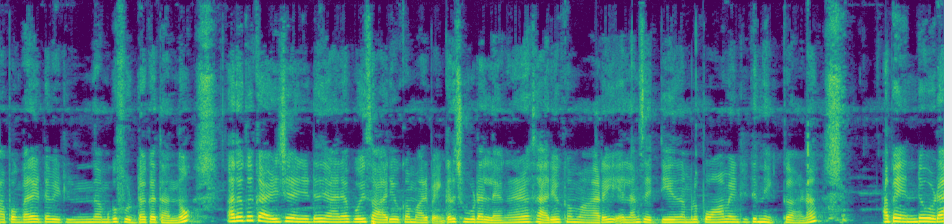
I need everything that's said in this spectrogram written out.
ആ പൊങ്കാല ഇട്ട വീട്ടിൽ നിന്ന് നമുക്ക് ഫുഡൊക്കെ തന്നു. അതൊക്കെ കഴിച്ച് കഴിഞ്ഞിട്ട് ഞാൻ പോയി സാരിയൊക്കെ മാറി. ഭയങ്കര ചൂടല്ലേ? അങ്ങനെ സാരിയൊക്കെ മാറി എല്ലാം സെറ്റ് ചെയ്ത് നമ്മൾ പോകാൻ വേണ്ടിയിട്ട് നിൽക്കുകയാണ് അപ്പോൾ എന്റെ കൂടെ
